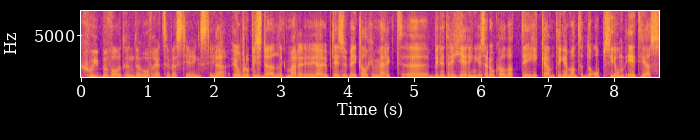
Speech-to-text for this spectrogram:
groeibevorderende overheidsinvesteringen steken. Ja, uw oproep is duidelijk, maar ja, u hebt deze week al gemerkt, uh, binnen de regering is er ook wel wat tegenkantingen. Want de optie om ETIAS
